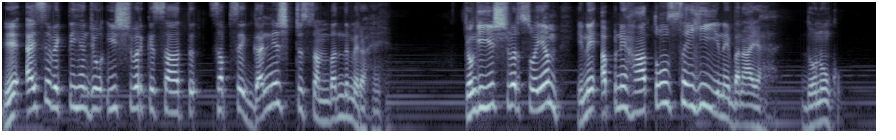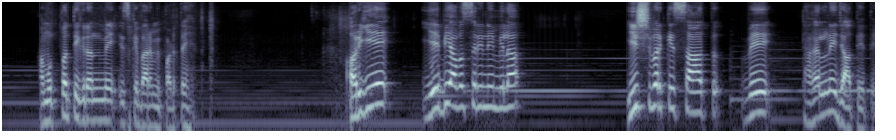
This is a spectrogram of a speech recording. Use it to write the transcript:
ये ऐसे व्यक्ति हैं जो ईश्वर के साथ सबसे घनिष्ठ संबंध में रहे हैं। क्योंकि ईश्वर स्वयं इन्हें अपने हाथों से ही इन्हें बनाया है, दोनों को। हम उत्पत्ति ग्रंथ में इसके बारे में पढ़ते हैं। और ये ये भी अवसर इन्हें मिला ईश्वर के साथ वे टहलने जाते थे,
